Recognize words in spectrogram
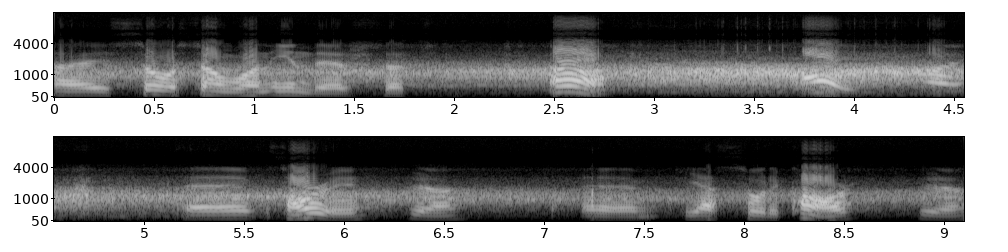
I saw someone in there that. Oh! Hi! Hi. Uh, sorry. Yeah. Um, yes, saw the car, Yeah.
